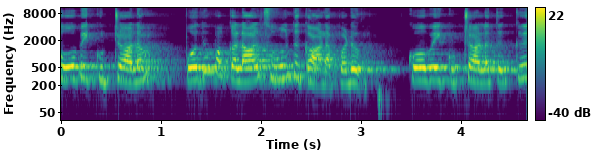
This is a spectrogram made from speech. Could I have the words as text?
கோவை குற்றாலம் பொதுமக்களால் சூழ்ந்து காணப்படும். கோவை குற்றாலத்துக்கு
